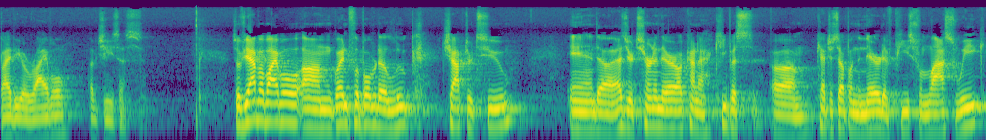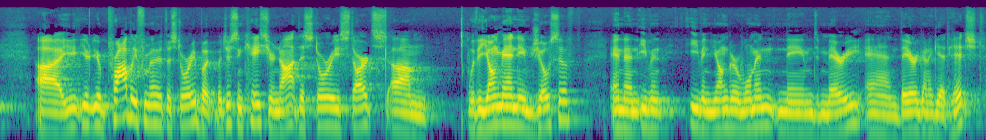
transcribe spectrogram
by the arrival of Jesus. So if you have a Bible, um, go ahead and flip over to Luke chapter 2. And uh, as you're turning there, I'll kind of keep us, um, catch us up on the narrative piece from last week. Uh, you, are probably familiar with the story, but, but just in case you're not, this story starts um, with a young man named Joseph and then even, even younger woman named Mary, and they are going to get hitched.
